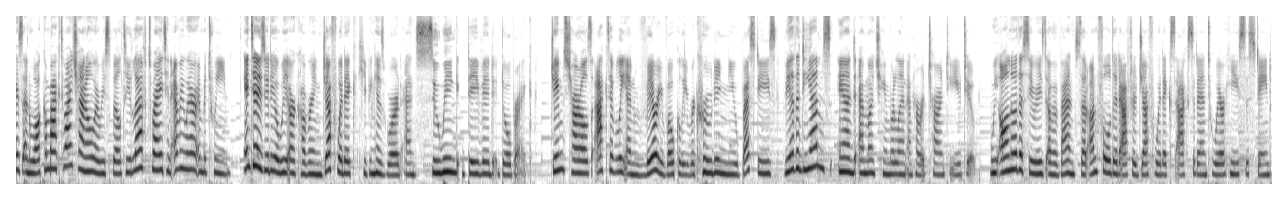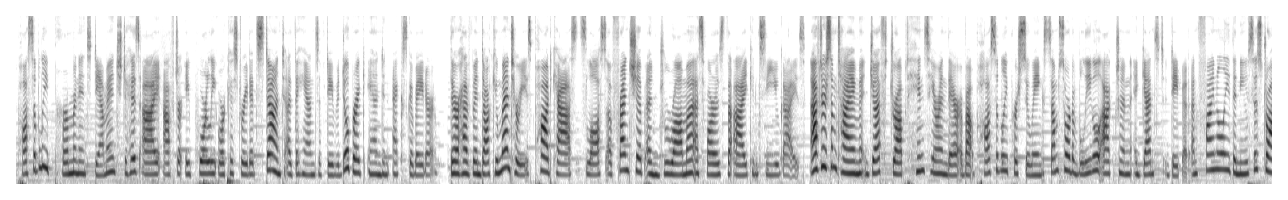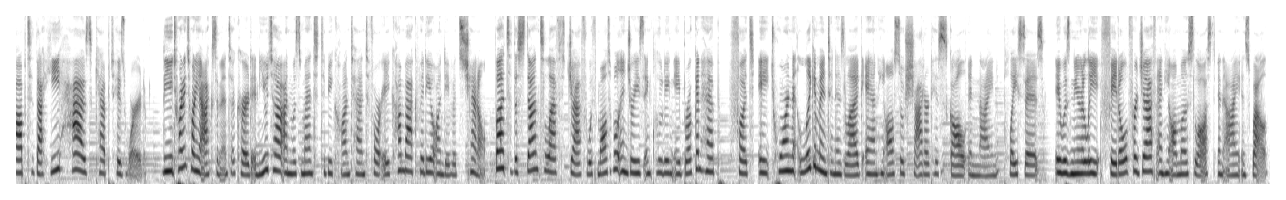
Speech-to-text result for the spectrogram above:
guys and welcome back to my channel where we spill tea left, right, and everywhere in between. In today's video, we are covering Jeff Wittek keeping his word and suing David Dobrik. James Charles actively and very vocally recruiting new besties via the DMs and Emma Chamberlain and her return to YouTube. We all know the series of events that unfolded after Jeff Wittek's accident, where he sustained possibly permanent damage to his eye after a poorly orchestrated stunt at the hands of David Dobrik and an excavator. There have been documentaries, podcasts, loss of friendship, and drama as far as the eye can see, you guys. After some time, Jeff dropped hints here and there about possibly pursuing some sort of legal action against David, and finally, the news has dropped that he has kept his word. The 2020 accident occurred in Utah and was meant to be content for a comeback video on David's channel. But the stunt left Jeff with multiple injuries, including a broken hip, foot, a torn ligament in his leg, and he also shattered his skull in nine places. It was nearly fatal for Jeff, and he almost lost an eye as well.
